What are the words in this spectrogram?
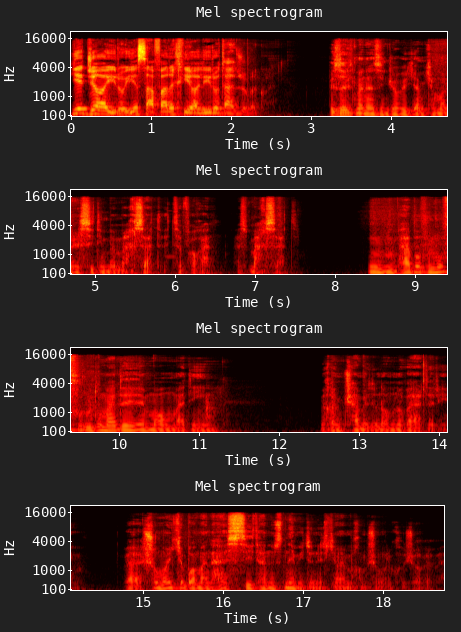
یه جایی رو یه سفر خیالی رو تجربه کنن. بذارید من از اینجا بگم که ما رسیدیم به مقصد اتفاقا. از مقصد. هواپیما فرود اومده ما اومدیم. می‌خوایم چمدونامون رو برداریم. و شمایی که با من هستید هنوز نمی‌دونید که من می‌خوام شما رو کجا ببرم.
